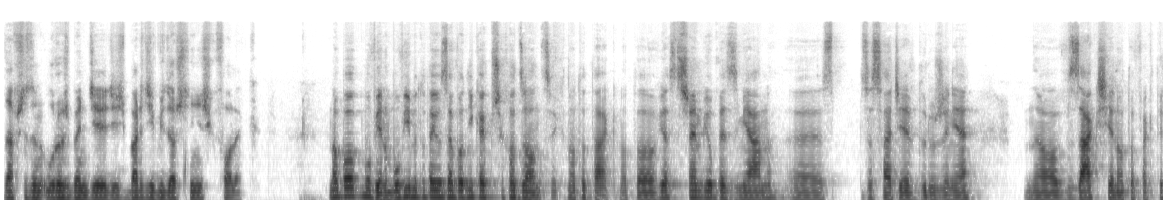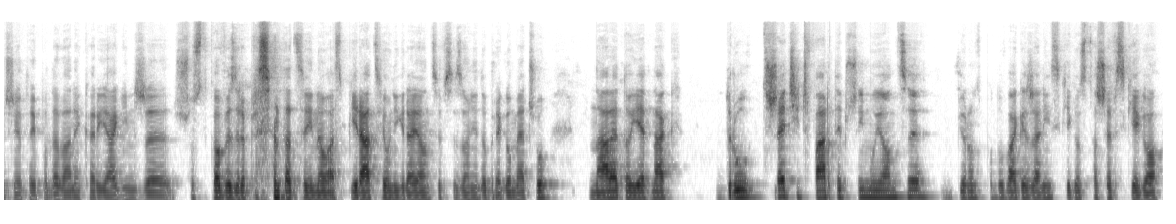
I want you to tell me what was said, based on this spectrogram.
zawsze ten Urosz będzie gdzieś bardziej widoczny niż Kwolek. No bo mówię, no mówimy tutaj o zawodnikach przychodzących, no to tak, no to w Jastrzębiu bez zmian e, w zasadzie w drużynie, no w Zaksie, no to faktycznie tutaj podawany Kariagin, że szóstkowy z reprezentacyjną aspiracją, nie grający w sezonie dobrego meczu, no ale to jednak dru, trzeci, czwarty przyjmujący, biorąc pod uwagę Żalińskiego, Staszewskiego,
